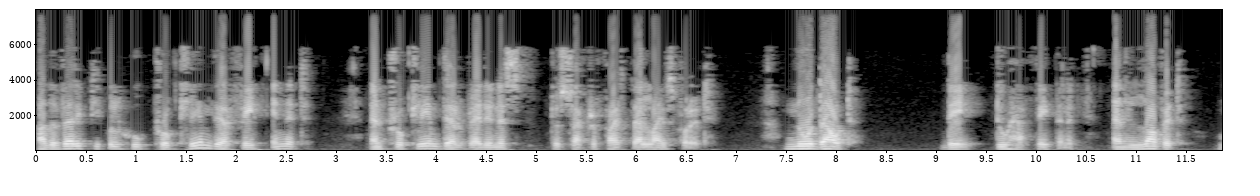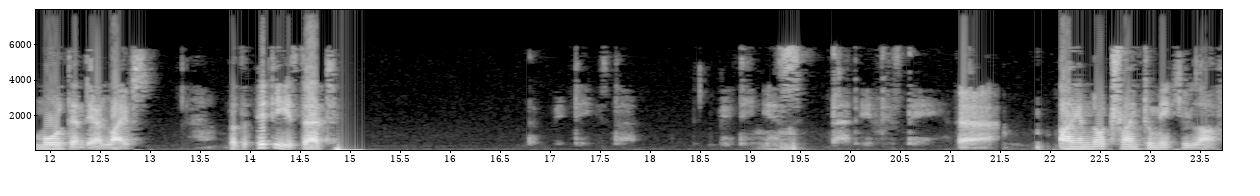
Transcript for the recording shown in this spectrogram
are the very people who proclaim their faith in it and proclaim their readiness to sacrifice their lives for it. No doubt they do have faith in it and love it more than their lives. But the pity is that the pity is that the pity is that it is they. Uh, I am not trying to make you laugh.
